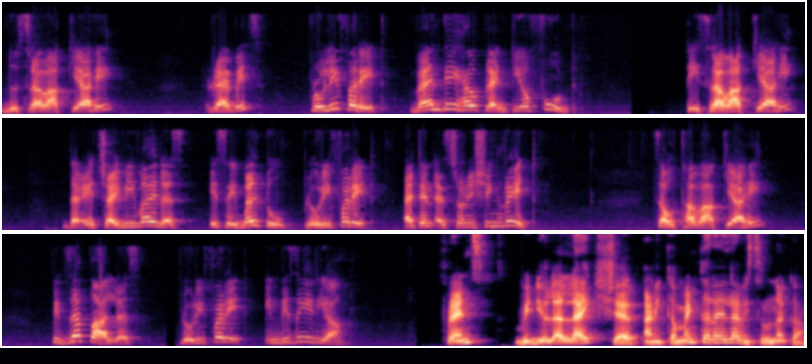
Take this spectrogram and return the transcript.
दुसरा वाक्य आहे rabbits proliferate when they have plenty of food. तिसरा वाक्य आहे the H I V virus is able to proliferate at an astonishing rate चौथा वाक्य आहे. Pizza parlours proliferate in this area friends व्हिडिओला लाईक शेअर आणि कमेंट करायला विसरू नका.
